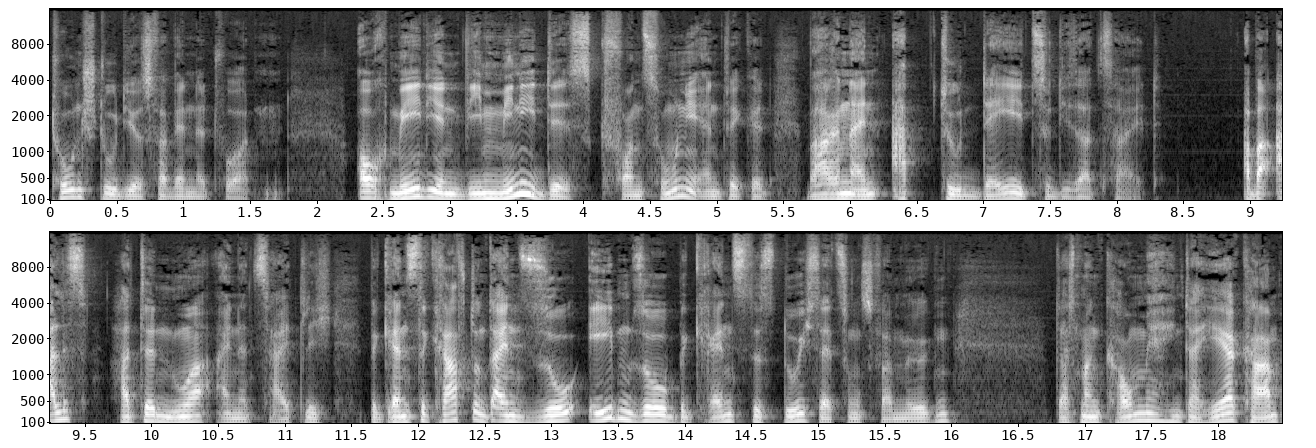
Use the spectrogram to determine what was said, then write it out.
Tonstudios verwendet wurden. Auch Medien wie Minidisc von Sony entwickelt waren ein Up-to-Date zu dieser Zeit. Aber alles hatte nur eine zeitlich begrenzte Kraft und ein so ebenso begrenztes Durchsetzungsvermögen, dass man kaum mehr hinterherkam,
